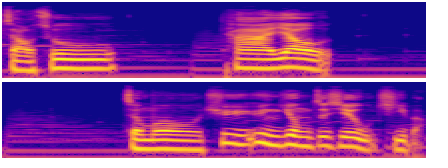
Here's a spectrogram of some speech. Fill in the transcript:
找出他要怎么去运用这些武器吧。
